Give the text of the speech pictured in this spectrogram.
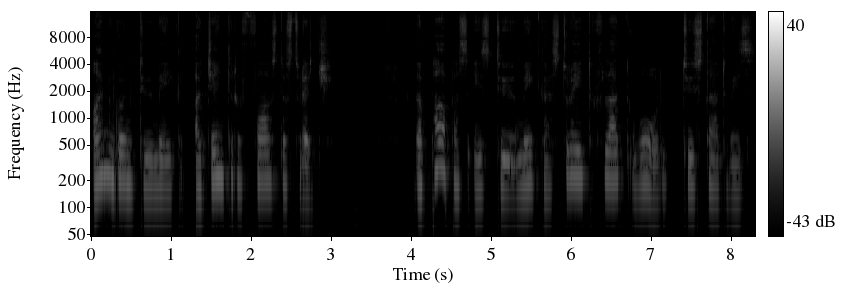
I'm going to make a gentle first stretch. The purpose is to make a straight flat wall to start with.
